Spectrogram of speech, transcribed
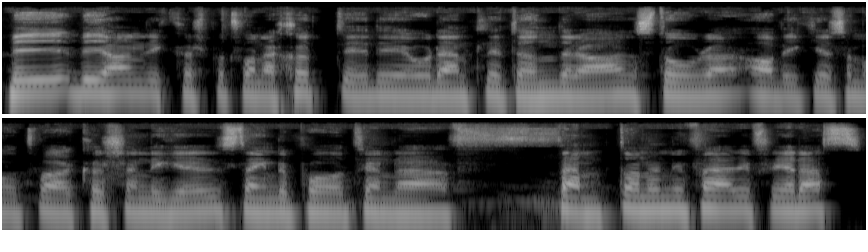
vi, vi har en riktkurs på 270, det är ordentligt under, då. en stor avvikelse mot vad kursen ligger, stängde på 315 ungefär i fredags.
